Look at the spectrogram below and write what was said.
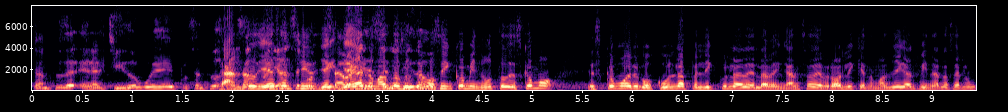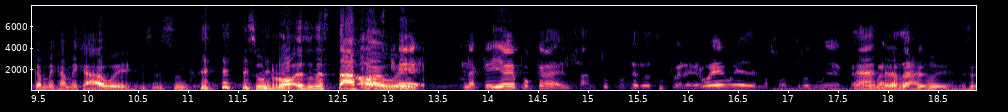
Santos era el chido, güey. Pues Santos. Santo ya es el chido. Lleg- contestaba Llegan en nomás los últimos cinco minutos. Es como, es como el Goku en la película de la venganza de Broly que nomás llega al final a hacerle un Kamehameha, güey. Es, es un, es un ro- es una estafa, No, es güey. en aquella época el santo pues era el superhéroe, güey, de nosotros, güey. Ah, bueno, de de- verdad, güey. Esa,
